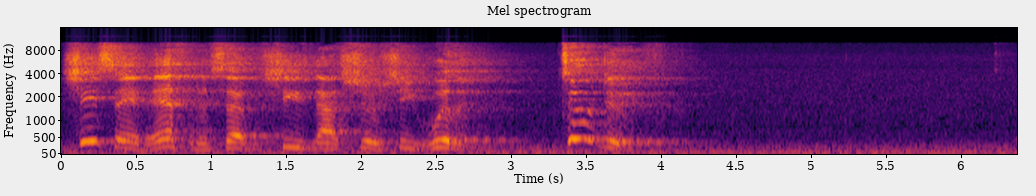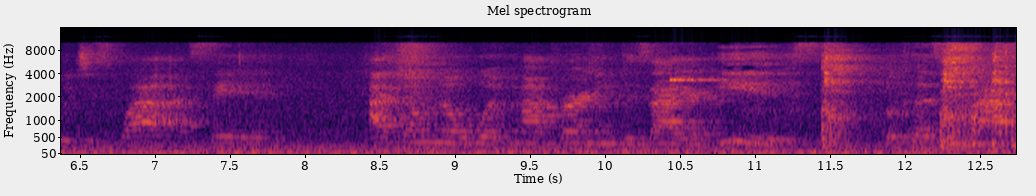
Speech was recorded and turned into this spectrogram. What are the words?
She said the effort is something she's not sure she's willing to do. Which is why I said I don't know what my burning desire is. Because if I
